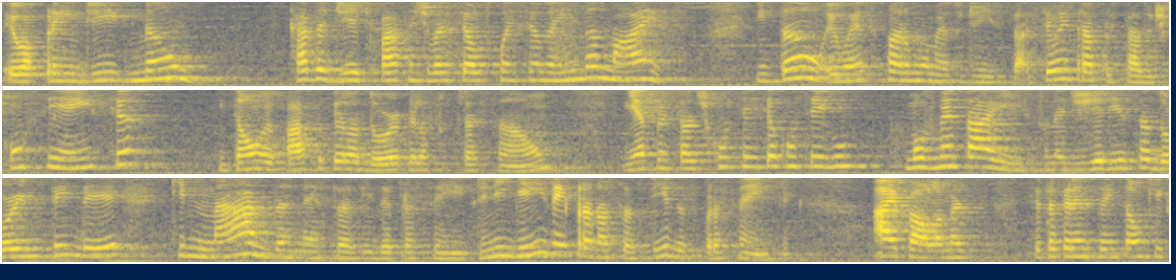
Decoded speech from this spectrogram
eu aprendi, não. Cada dia que passa a gente vai se autoconhecendo ainda mais. Então, eu entro para um momento de se eu entrar para o estado de consciência, então eu passo pela dor, pela frustração, e entro no estado de consciência, eu consigo movimentar isso, né? Digerir essa dor e entender que nada nessa vida é para sempre. Ninguém vem para nossas vidas para sempre. Ai, Paula, mas você está querendo dizer então que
